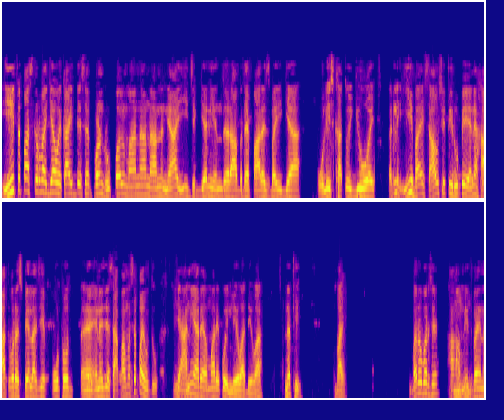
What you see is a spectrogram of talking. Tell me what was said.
ઈ તપાસ કરવા ગયા હોય કાયદેસર પણ રૂપલમાના ના ન્યાય ઈ જગ્યાની અંદર આ બધા પારસભાઈ ગયા પોલીસ ખાતું ગયું હોય એટલે ઈ ભાઈ સાવચેતી રૂપે એને સાત વર્ષ પહેલા જે પોઠો એને જે સાપામાં સપાયું હતું કે આની આરે અમારે કોઈ લેવા દેવા નથી. ભાઈ બરોબર છે? આ અમિતભાઈ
